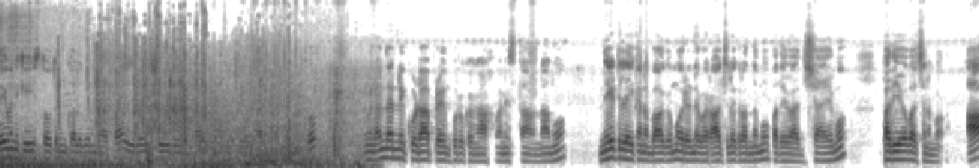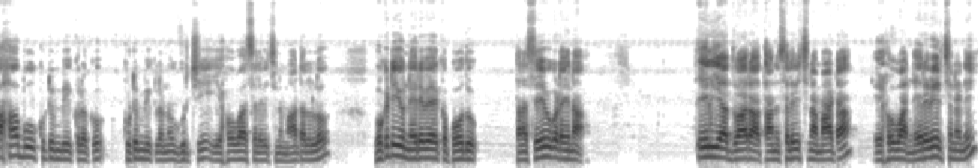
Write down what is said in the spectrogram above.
దేవునికి స్తోత్రం కలుగును గాక. ఈరోజు దేవుని వాక్యం కూడా ప్రేమపూర్వకంగా ఆహ్వానిస్తూ ఉన్నాము. నేటి లేఖన భాగము రెండవ రాజుల గ్రంథము పదవ అధ్యాయము పదవ వచనము. ఆహాబు కుటుంబీకులకు కుటుంబీకులను గురించి యహోవా సెలవిచ్చిన మాటలలో ఒకటి నెరవేరకపోదు. తన సేవకుడైన ఏలియా ద్వారా తాను సెలవిచ్చిన మాట యహోవా నెరవేర్చనని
